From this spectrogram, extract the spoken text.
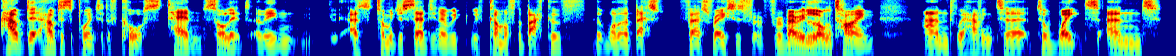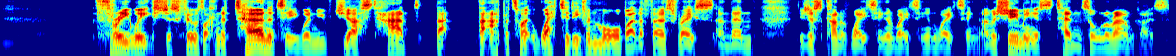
how di- how disappointed? Of course, ten solid. I mean, as Tommy just said, you know, we we've come off the back of the, one of the best first races for, for a very long time, and we're having to to wait and three weeks just feels like an eternity when you've just had that that appetite whetted even more by the first race, and then you're just kind of waiting and waiting and waiting. I'm assuming it's tens all around, guys.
